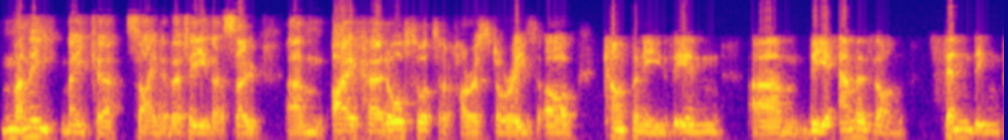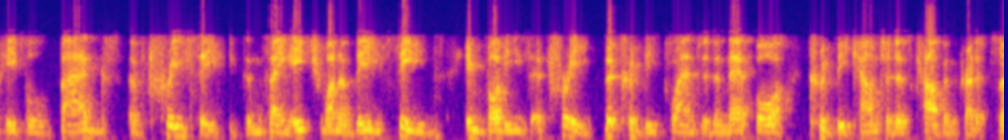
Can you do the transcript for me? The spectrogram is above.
money maker side of it either. So um, I've heard all sorts of horror stories of companies in um, the Amazon sending people bags of tree seeds and saying each one of these seeds embodies a tree that could be planted and therefore could be counted as carbon credits. So,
